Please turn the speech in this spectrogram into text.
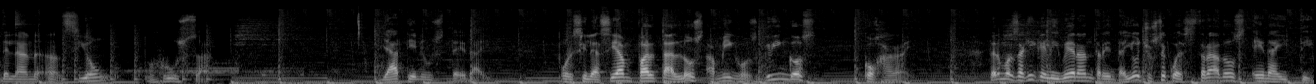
de la Nación Rusa. Ya tiene usted ahí. Por si le hacían falta a los amigos gringos, cojan ahí. Tenemos aquí que liberan 38 secuestrados en Haití.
